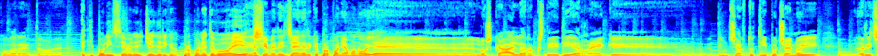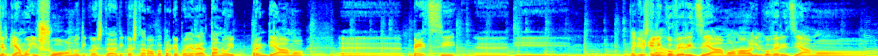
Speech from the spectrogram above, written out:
poveretto, vabbè. E tipo l'insieme dei generi che proponete voi? L'insieme dei generi che proponiamo noi è lo ska, il rocksteady e il reggae di un certo tipo, cioè noi ricerchiamo il suono di questa, di questa roba perché poi in realtà noi prendiamo eh, pezzi eh, di... E, e li coverizziamo, no, no, li Mhm. coverizziamo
